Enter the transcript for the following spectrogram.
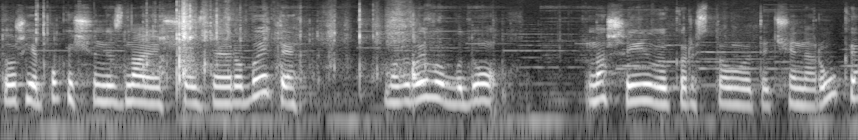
Тож я поки що не знаю, що з нею робити. Можливо, буду на шию використовувати чи на руки,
